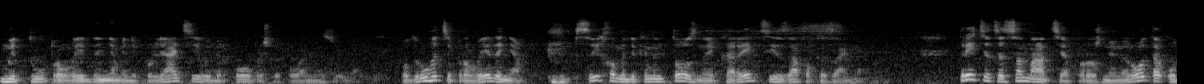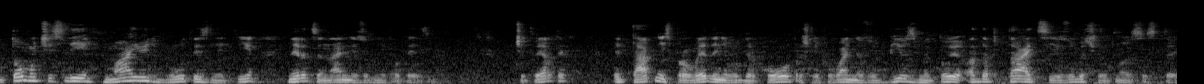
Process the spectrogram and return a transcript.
мету проведення маніпуляції вибіркового прошліфування зуба. По-друге, це проведення психомедикаментозної корекції за показаннями. Третє це санація порожнини рота, у тому числі мають бути зняті нераціональні зубні протези. Четверте, етапність проведення вибіркового пришліфування зубів з метою адаптації зубочелепної системи.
